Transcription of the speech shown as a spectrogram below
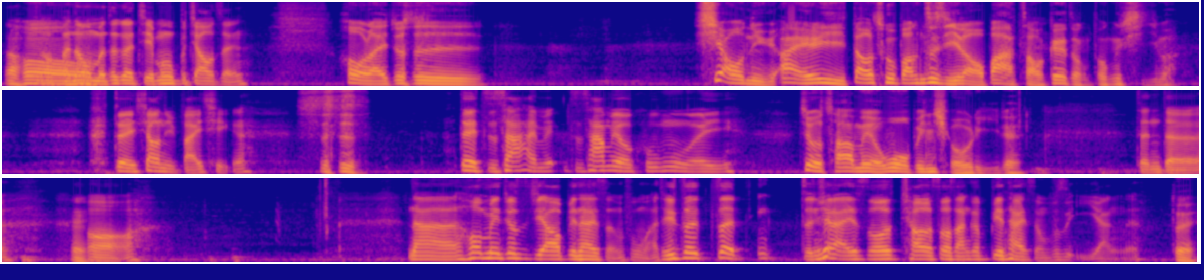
然哦后，反正我们这个节目不较真。后来就是少女艾丽到处帮自己老爸找各种东西嘛，对，少女白情啊，是，对，只差还没只差没有枯木而已，就差没有卧冰求鲤了。真的嗯哦。那后面就是接到变态神父嘛，其实这这准确来说，乔尔受伤跟变态神父是一样的，对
